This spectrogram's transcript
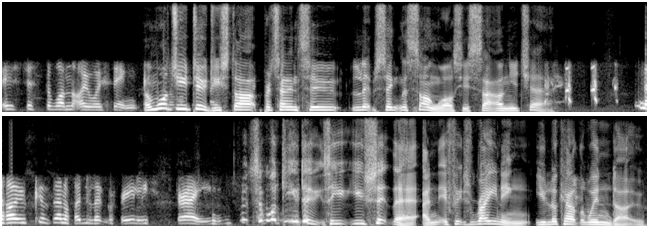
it's just the one that I always think. And what do you do? Do you start pretending to lip sync the song whilst you sat on your chair? No, because then I'd look really strange. So what do you do? So you, you sit there, and if it's raining, you look out the window.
